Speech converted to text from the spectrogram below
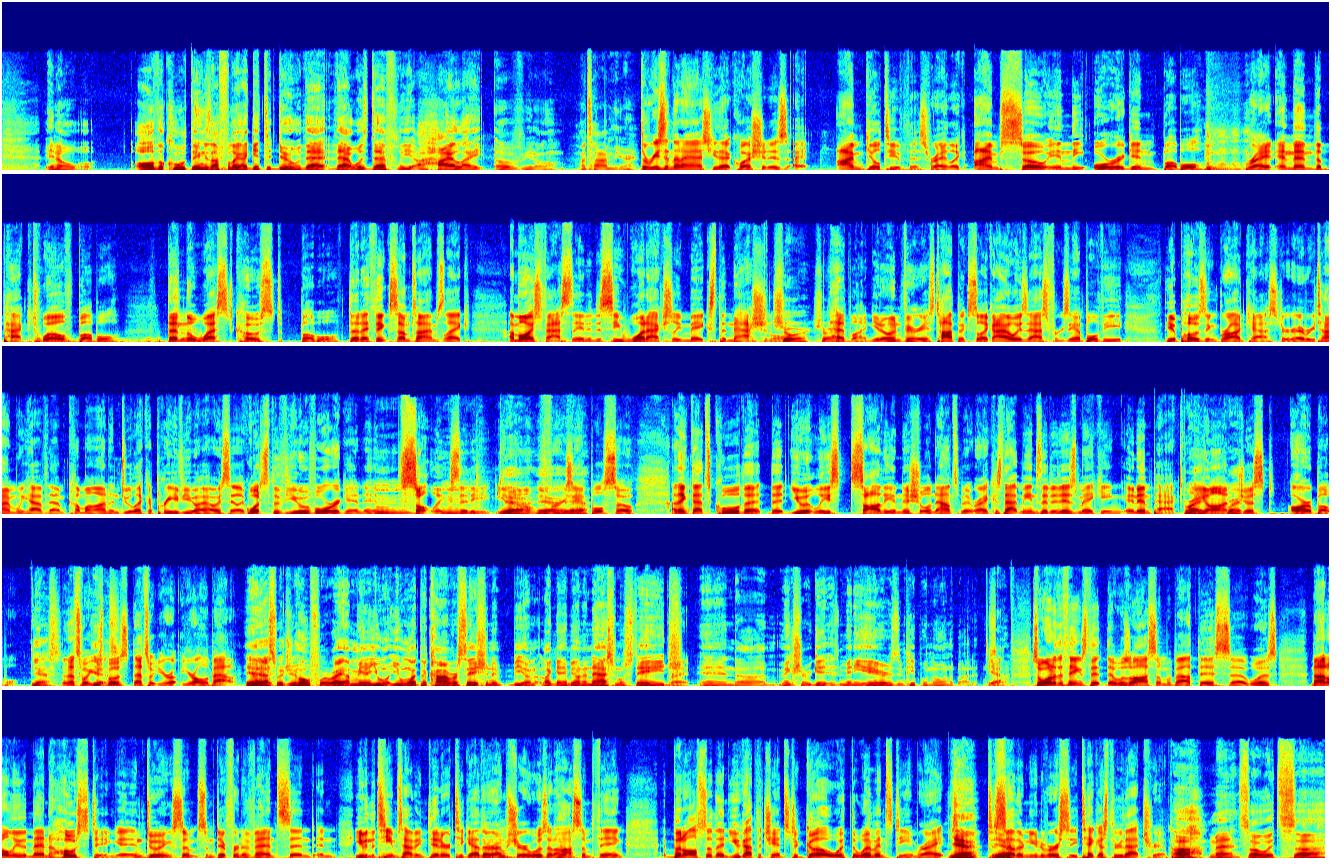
you know, all the cool things I feel like I get to do. That that was definitely a highlight of you know my time here. The reason that I ask you that question is I, I'm guilty of this, right? Like I'm so in the Oregon bubble, right? And then the Pac-12 bubble, then the West Coast bubble that I think sometimes like I'm always fascinated to see what actually makes the national Sure, sure. headline, you know, in various topics. So like I always ask for example the the opposing broadcaster every time we have them come on and do like a preview i always say like what's the view of oregon in Mm, salt lake mm. city you Yeah, know yeah, for yeah. example so i think that's cool that that you at least saw the initial announcement right because that means that it is making an impact Right, beyond right. just our bubble Yes. and that's what you're Yes. supposed that's what you're you're all about Yeah, that's what you hope for, right? I mean, you want you want the conversation to be on like to be on a national stage, Right. and uh, make sure we get as many ears and people knowing about it. Yeah. So one of the things that, that was awesome about this uh, was not only the men hosting and doing some some different events and and even the teams having dinner together. I'm Mhm. sure was an Yep. awesome thing, but also then you got the chance to go with the women's team, right? To- Yeah, To, yeah. Southern University. Take us through that trip. Oh man, so it's uh,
